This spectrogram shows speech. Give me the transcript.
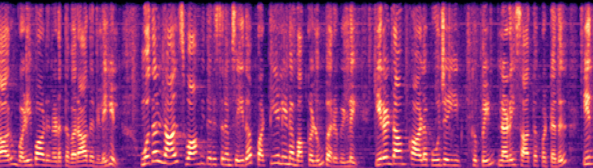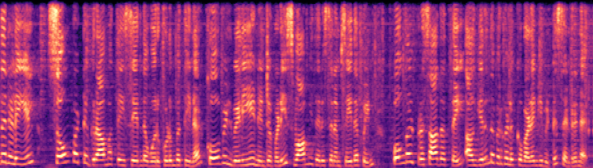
யாரும் வழிபாடு நடத்த வராத நிலையில் முதல் நாள் சுவாமி தரிசனம் செய்த பட்டியலின மக்களும் வரவில்லை. இரண்டாம் கால பூஜைக்கு பின் நடை சாத்தப்பட்டது. இந்த நிலையில் சோம்பட்டு கிராமத்தை சேர்ந்த ஒரு குடும்பத்தினர் கோவில் வெளியே நின்றபடி சுவாமி தரிசனம் செய்த பின் பொங்கல் பிரசாதத்தை அங்கிருந்தவர்களுக்கு வழங்கிவிட்டு சென்றனர்.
